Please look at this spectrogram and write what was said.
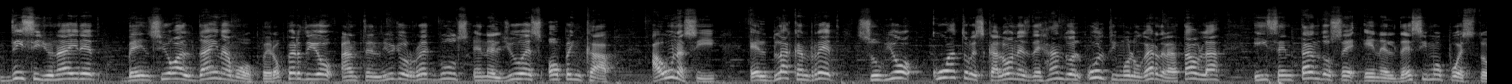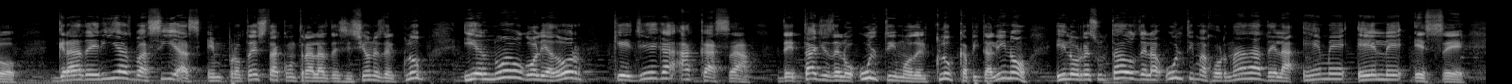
DC United venció al Dynamo, pero perdió ante el New York Red Bulls en el US Open Cup. Aún así, el Black and Red subió cuatro escalones dejando el último lugar de la tabla y sentándose en el décimo puesto. Graderías vacías en protesta contra las decisiones del club y el nuevo goleador que llega a casa. Detalles de lo último del club capitalino y los resultados de la última jornada de la MLS.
